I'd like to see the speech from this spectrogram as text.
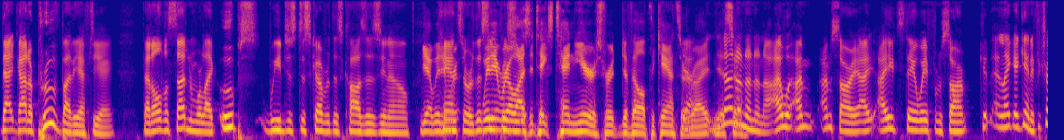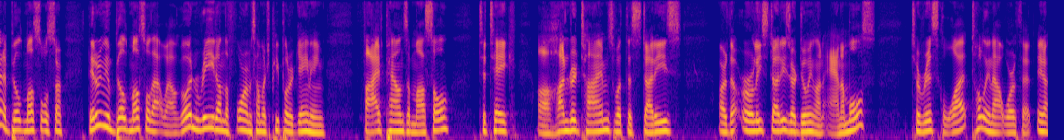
that got approved by the FDA. That all of a sudden we're like, oops, we just discovered this causes you know yeah we didn't, re- this we didn't realize it takes ten years for it to develop the cancer, yeah. right? Yeah, no, so- no, no, no, no. I w- I'm I'm sorry. I I stay away from SARM. And like again, if you're trying to build muscle with SARM, they don't even build muscle that well. Go ahead and read on the forums how much people are gaining five pounds of muscle to take a hundred times what the studies or the early studies are doing on animals to risk what? Totally not worth it. You know.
